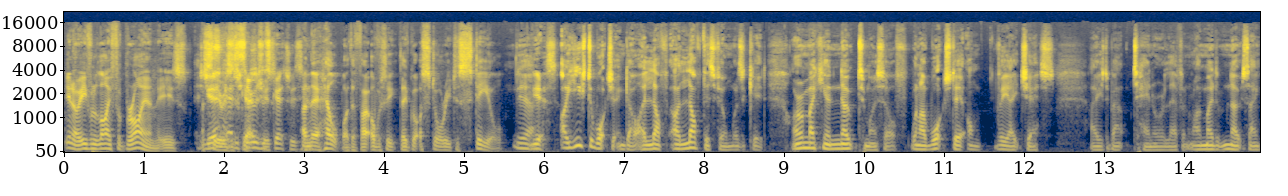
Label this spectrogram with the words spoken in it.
You know, even Life of Brian is a Yeah, series, it's of a series sketches, of sketches, and they're helped by the fact, obviously, they've got a story to steal. Yeah. Yes. I used to watch it and go, I love I love this film as a kid. I remember making a note to myself when I watched it on VHS, aged about 10 or 11. I made a note saying,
